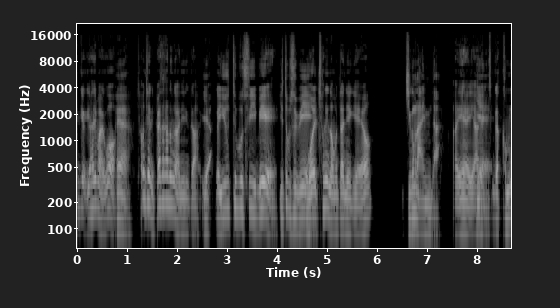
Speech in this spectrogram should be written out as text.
이렇게 하지 말고 예. 천천히 뺏어가는 거 아니니까. 예. 그러니까 유튜브 수입이 유튜브 수입이 월 천이 넘었다는 얘기예요. 지금은 아닙니다. 아, 예, 예. 아니, 예. 그러니까 겁,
